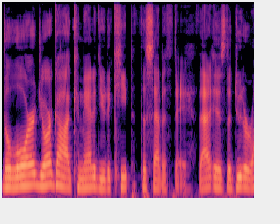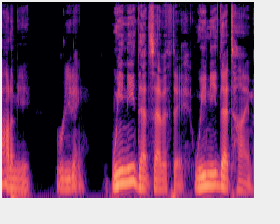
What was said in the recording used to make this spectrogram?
the Lord your God commanded you to keep the Sabbath day. That is the Deuteronomy reading. We need that Sabbath day. We need that time.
